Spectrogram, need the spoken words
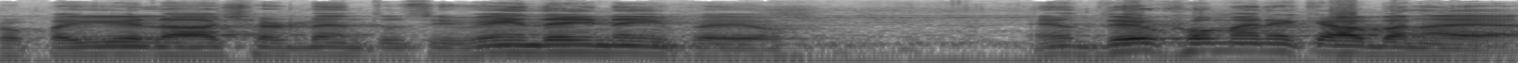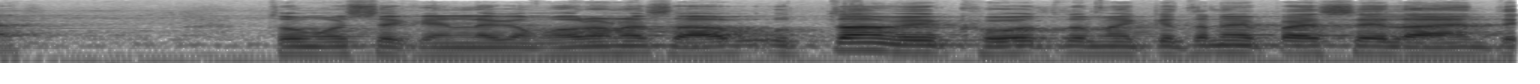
روپیے لا چھڑیں تسی ویندے ہی نہیں پے ہو۔ دیکھو میں نے کیا بنایا۔ تو مجھ سے کہنے لگا، مولانا صاحب اتنا ویکھو، تو میں کتنے پیسے لائیں تو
